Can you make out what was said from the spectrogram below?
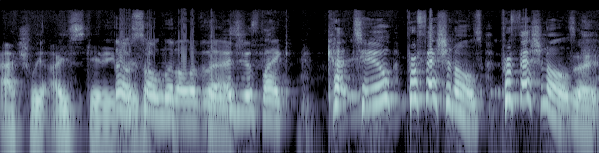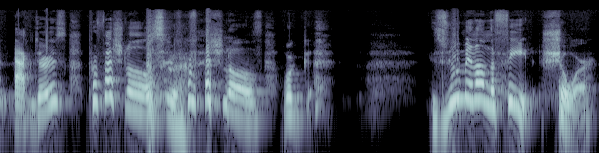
actually ice skating. Oh, There's so all- little of there's- It's just like cut to professionals, professionals, Right. actors, professionals, professionals. We're g- zoom in on the feet. Sure,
